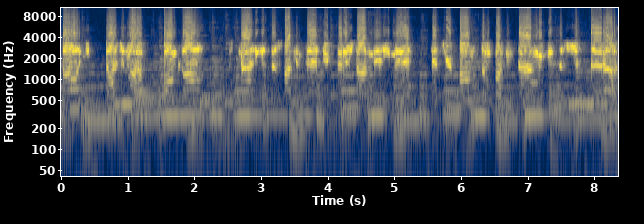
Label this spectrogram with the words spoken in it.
Calling you, dodging my phone call? Just trying to get this fucking tattoo finished on Mitty, man. Answer your phone some fucking time we get this shit set up.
